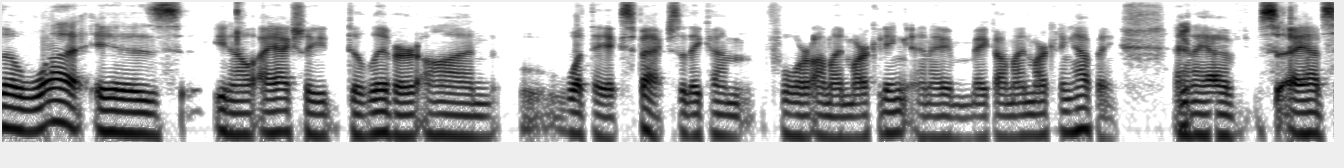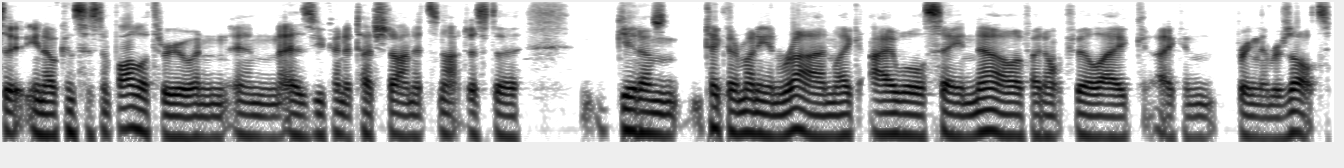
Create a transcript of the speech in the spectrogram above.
the what is you know i actually deliver on what they expect. So they come for online marketing and i make online marketing happen. And i have i have you know consistent follow through and and as you kind of touched on it's not just to get them take their money and run. Like i will say no if i don't feel like i can bring them results.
